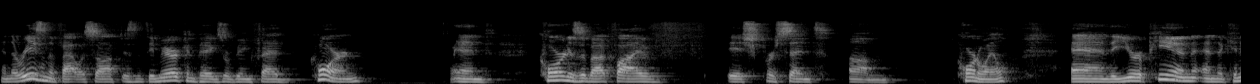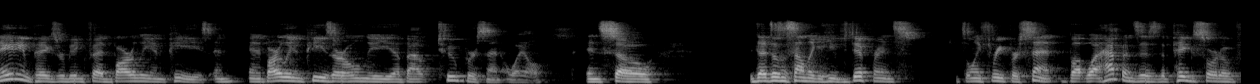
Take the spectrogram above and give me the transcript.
And the reason the fat was soft is that the American pigs were being fed corn, and corn is about five ish percent um, corn oil. And the European and the Canadian pigs were being fed barley and peas, and, and barley and peas are only about 2% oil. And so that doesn't sound like a huge difference. It's only 3%. But what happens is the pigs sort of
